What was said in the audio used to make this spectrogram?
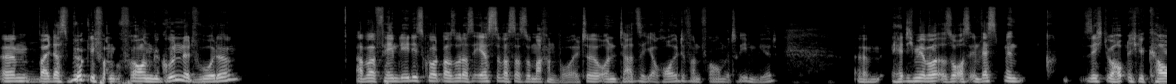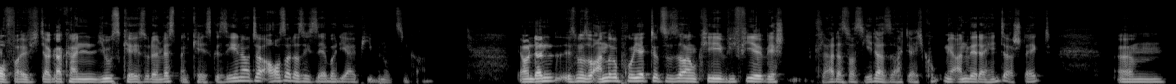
ähm, mhm. weil das wirklich von Frauen gegründet wurde. Aber Fame Lady Squad war so das erste, was das so machen wollte und tatsächlich auch heute von Frauen betrieben wird. Ähm, hätte ich mir aber so aus Investment-Sicht überhaupt nicht gekauft, weil ich da gar keinen Use Case oder Investment Case gesehen hatte, außer dass ich selber die IP benutzen kann. Ja, und dann ist mir so andere Projekte zu sagen, okay, wie viel, wer, klar, das, was jeder sagt, ja, ich gucke mir an, wer dahinter steckt. Ähm,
